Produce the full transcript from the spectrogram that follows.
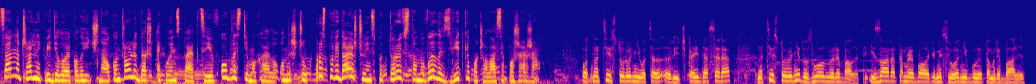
Це начальник відділу екологічного контролю Держекоінспекції в області Михайло Онищук. Розповідає, що інспектори встановили, звідки почалася пожежа. От на цій стороні оця річка йде серед, на цій стороні дозволено рибалити. І зараз там рибалять, і ми сьогодні були там рибалять.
